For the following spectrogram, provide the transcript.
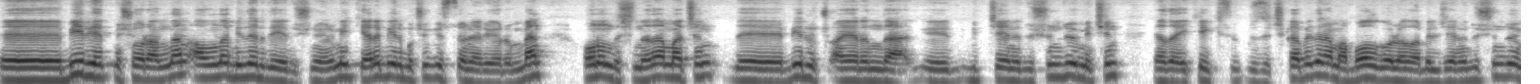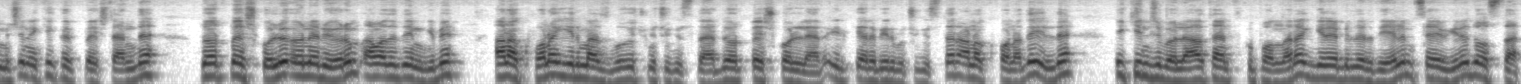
e, 1.70 orandan alınabilir diye düşünüyorum. İlk yarı 1.5 üst öneriyorum ben. Onun dışında da maçın e, 1-3 ayarında e, biteceğini düşündüğüm için ya da 2-2 sürprizi çıkabilir ama bol gol olabileceğini düşündüğüm için 2.45'ten de 4-5 golü öneriyorum. Ama dediğim gibi ana kupona girmez bu 3.5 üstler, 4-5 goller, ilk yarı 1.5 üstler ana kupona değil de ikinci böyle alternatif kuponlara girebilir diyelim sevgili dostlar.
